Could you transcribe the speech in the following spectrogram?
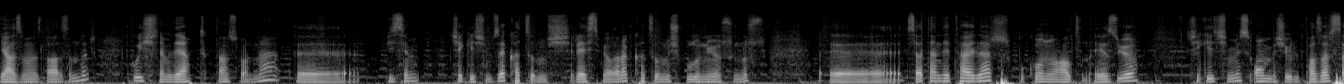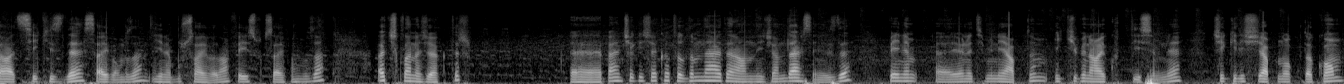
yazmanız lazımdır. Bu işlemi de yaptıktan sonra eee, bizim çekilişimize katılmış, resmi olarak katılmış bulunuyorsunuz. Eee, zaten detaylar bu konu altında yazıyor. Çekilişimiz 15 Eylül Pazar saat 8'de sayfamızdan, yine bu sayfadan, Facebook sayfamızdan açıklanacaktır. Eee, ben çekilişe katıldım, nereden anlayacağım derseniz de benim eee, yönetimini yaptığım 2000 Aykut isimli çekilişyap.com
